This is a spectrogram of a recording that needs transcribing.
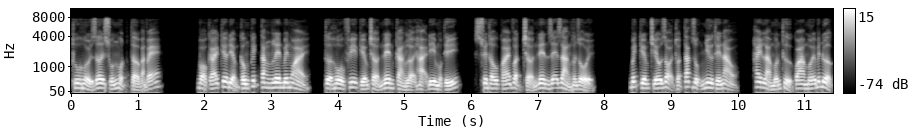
thu hồi rơi xuống một tờ bản vẽ bỏ cái kia điểm công kích tăng lên bên ngoài, tựa hồ phi kiếm trở nên càng lợi hại đi một tí, xuyên thấu quái vật trở nên dễ dàng hơn rồi. Bích kiếm chiếu dọi thuật tác dụng như thế nào, hay là muốn thử qua mới biết được,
